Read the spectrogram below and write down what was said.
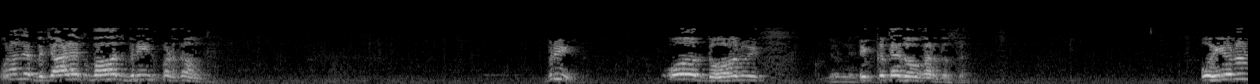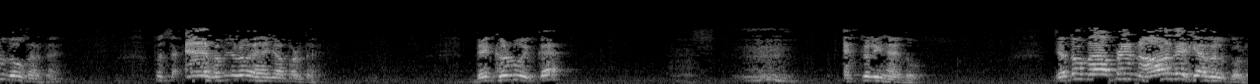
ਉਹਨਾਂ ਦੇ ਵਿਚਾਲੇ ਇੱਕ ਬਹੁਤ ਬਰੀਕ ਪਰਦਾ ਹੁੰਦਾ ਬਰੀਕ। ਉਹ ਦੋਹਾਂ ਨੂੰ ਇੱਕ ਤੇ ਦੋ ਕਰ ਦਿੱਤਾ ਉਹੀ ਉਹਨਾਂ ਨੂੰ ਦੋ ਕਰਦਾ ਬਸ ਐ ਸਮਝ ਲਓ, ਇਹ ਜਿਹਾ ਪੜਦਾ ਦੇਖਣ ਨੂੰ ਇੱਕ ਹੈ। ਐਕਚੁਅਲੀ ਹੈ ਦੋ। ਜਦੋਂ ਮੈਂ ਆਪਣੇ ਨਾਲ ਦੇਖਿਆ ਬਿਲਕੁਲ,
